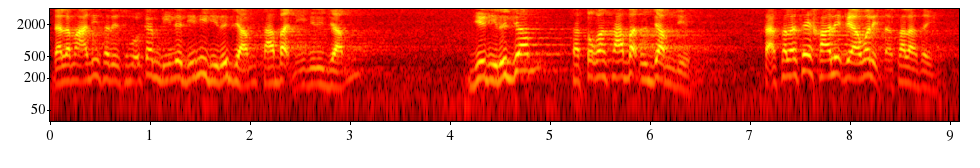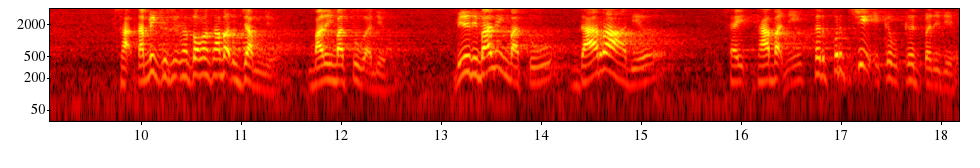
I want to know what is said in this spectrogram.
Dalam hadis ada disebutkan bila dia ni direjam, sahabat ni direjam, dia direjam, satu orang sahabat rejam dia. Tak salah saya Khalid bin Walid, tak salah saya. Sa tapi satu orang sahabat rejam dia baling batu kat dia. Bila dibaling batu, darah dia sahabat ni terpercik ke, ke kepada dia.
